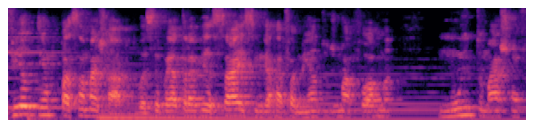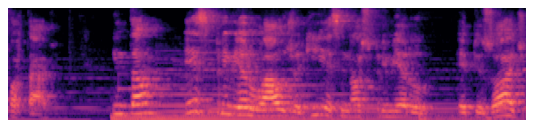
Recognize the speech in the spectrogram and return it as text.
ver o tempo passar mais rápido. Você vai atravessar esse engarrafamento de uma forma muito mais confortável. Então, esse primeiro áudio aqui, esse nosso primeiro episódio,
